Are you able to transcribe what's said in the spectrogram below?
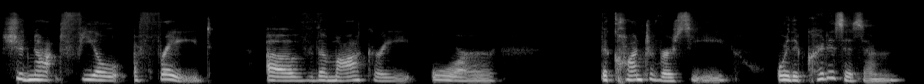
should not feel afraid of the mockery or the controversy or the criticism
